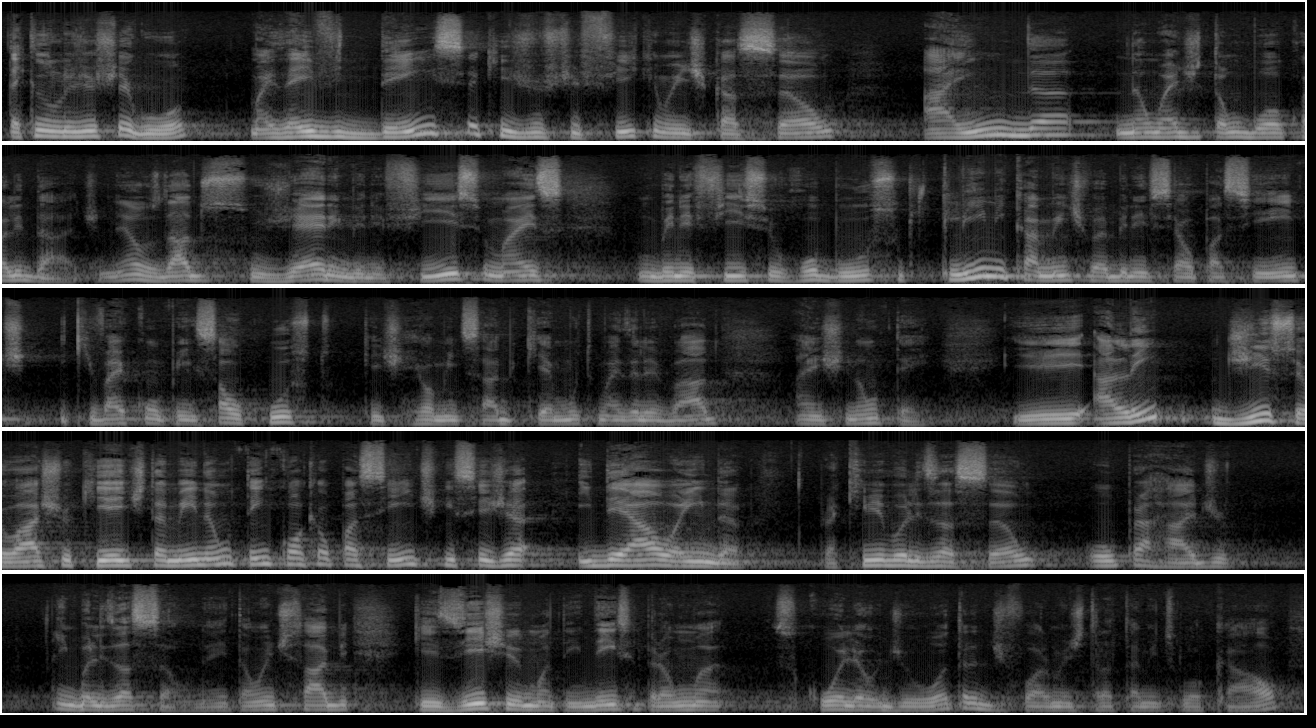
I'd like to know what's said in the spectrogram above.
tecnologia chegou, mas a evidência que justifique uma indicação ainda não é de tão boa qualidade. Né? Os dados sugerem benefício, mas um benefício robusto que clinicamente vai beneficiar o paciente e que vai compensar o custo, que a gente realmente sabe que é muito mais elevado, a gente não tem. E além disso, eu acho que a gente também não tem qual é o paciente que seja ideal ainda para quimioembolização ou para radioembolização. Né? Então a gente sabe que existe uma tendência para uma escolha ou de outra de forma de tratamento local,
